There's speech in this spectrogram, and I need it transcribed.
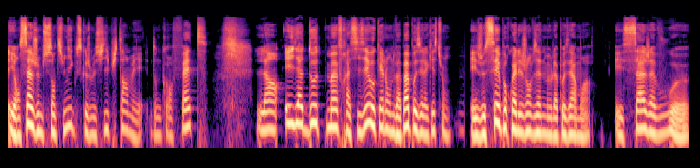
et en ça je me suis sentie unique parce que je me suis dit putain mais donc en fait là et il y a d'autres meufs racisées auxquelles on ne va pas poser la question et je sais pourquoi les gens viennent me la poser à moi et ça, j'avoue. euh,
